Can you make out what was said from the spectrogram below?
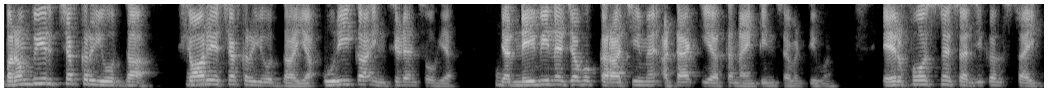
परमवीर चक्र योद्धा शौर्य चक्र योद्धा या उरी का इंसिडेंस हो गया। या नेवी ने जब वो कराची में अटैक किया था 1971 एयरफोर्स ने surgical strike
